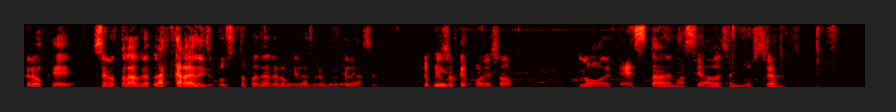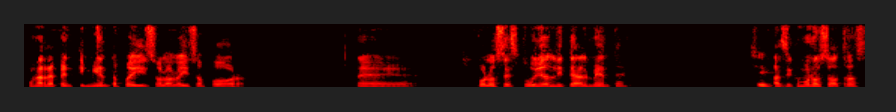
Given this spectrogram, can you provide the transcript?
creo que se nota la, la cara de disgusto pues, de lo que las preguntas que le hacen. Yo pienso que por eso lo detesta demasiado esa industria. Un arrepentimiento, pues, y solo lo hizo por, eh, por los estudios, literalmente, sí. así como nosotros.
